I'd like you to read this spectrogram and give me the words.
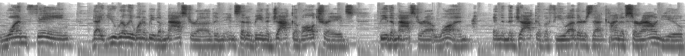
one thing that you really want to be the master of, and instead of being the jack of all trades, be the master at one, and then the jack of a few others that kind of surround you,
